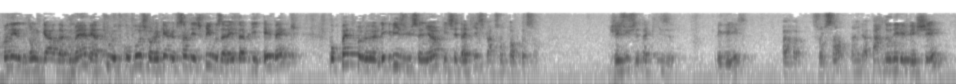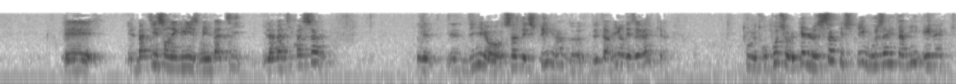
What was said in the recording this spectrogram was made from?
prenez donc garde à vous-même et à tout le troupeau sur lequel le Saint-Esprit vous a établi évêque pour paître l'Église du Seigneur qui s'est acquise par son propre sang. Jésus s'est acquise l'Église par son sang, hein, il a pardonné les péchés, et il bâtit son Église, mais il bâtit, la bâtit pas seul. Il, dit au Saint-Esprit hein, d'établir des évêques. Tout le troupeau sur lequel le Saint-Esprit vous a établi évêque.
